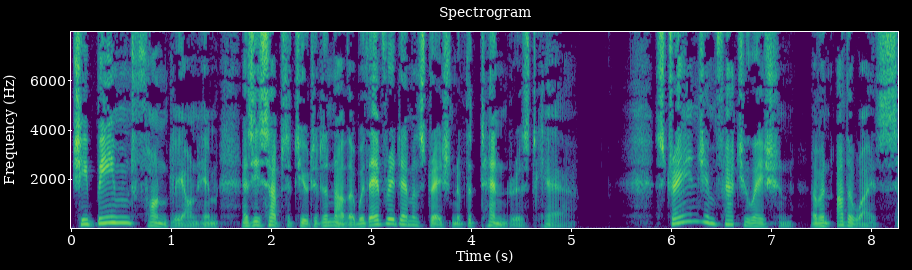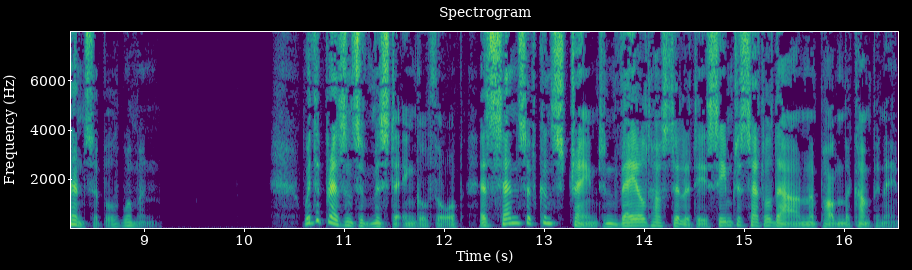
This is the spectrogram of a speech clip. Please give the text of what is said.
She beamed fondly on him as he substituted another with every demonstration of the tenderest care. Strange infatuation of an otherwise sensible woman. With the presence of Mr. Inglethorp, a sense of constraint and veiled hostility seemed to settle down upon the company.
